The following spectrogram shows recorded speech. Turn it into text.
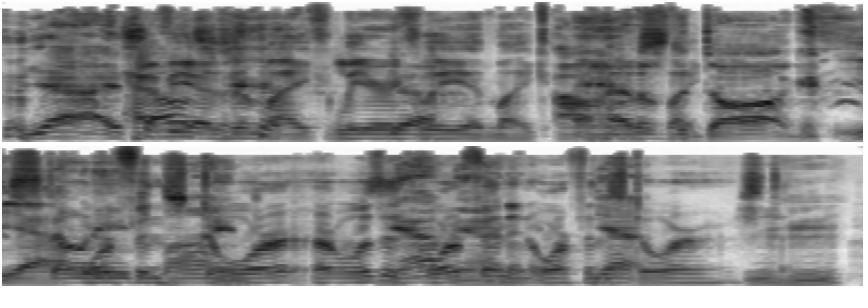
Yeah, it heavy sounds, as in like lyrically yeah. and like ominous, ahead of like, the dog. Yeah, Stone Orphan's Door, or was it yeah, Orphan man. and Orphan's yeah. Door? Mm-hmm.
